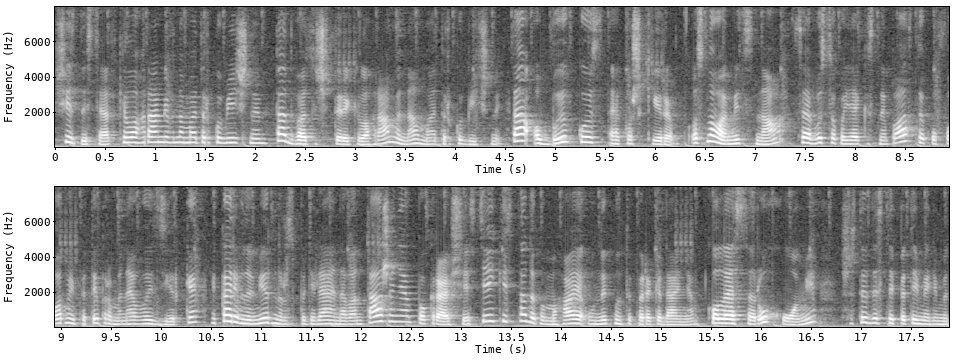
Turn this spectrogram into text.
60 кг на метр кубічний та 24 кг на метр кубічний, та оббивкою з екошкіри. Основа міцна це високоякісний пластик у формі п'ятипроменевої зірки, яка рівномірно розподіляє навантаження, покращує стійкість та допомагає уникнути перекидання. Колеса рухомі, 65 мм,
